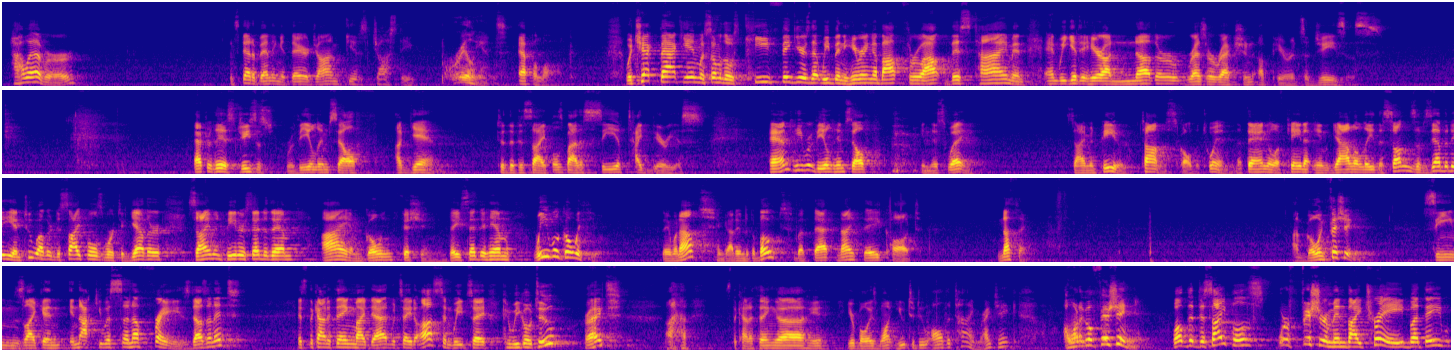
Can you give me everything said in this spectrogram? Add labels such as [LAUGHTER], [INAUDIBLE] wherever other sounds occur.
However, Instead of ending it there, John gives just a brilliant epilogue. We check back in with some of those key figures that we've been hearing about throughout this time, and, and we get to hear another resurrection appearance of Jesus. After this, Jesus revealed himself again to the disciples by the Sea of Tiberias. And he revealed himself in this way. Simon Peter, Thomas, called the twin, Nathanael of Cana in Galilee, the sons of Zebedee, and two other disciples were together. Simon Peter said to them, I am going fishing. They said to him, We will go with you. They went out and got into the boat, but that night they caught nothing. I'm going fishing. Seems like an innocuous enough phrase, doesn't it? It's the kind of thing my dad would say to us, and we'd say, Can we go too? Right? Uh, [LAUGHS] it's the kind of thing uh, your boys want you to do all the time, right, Jake? I want to go fishing. Well, the disciples were fishermen by trade, but they,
